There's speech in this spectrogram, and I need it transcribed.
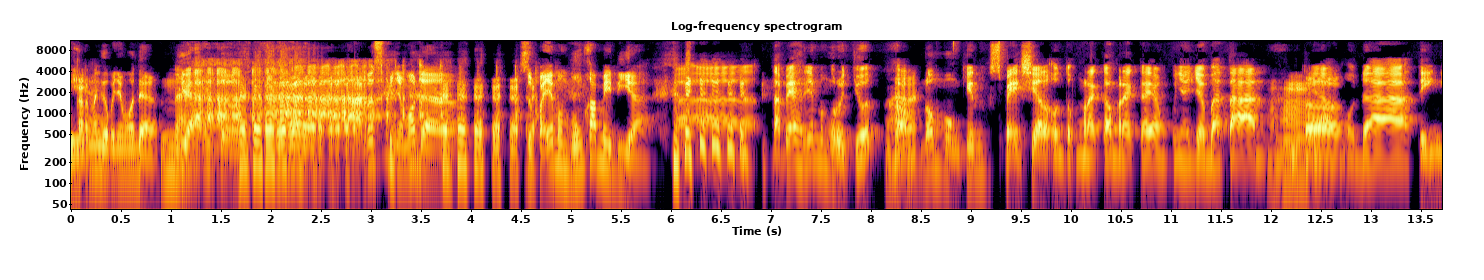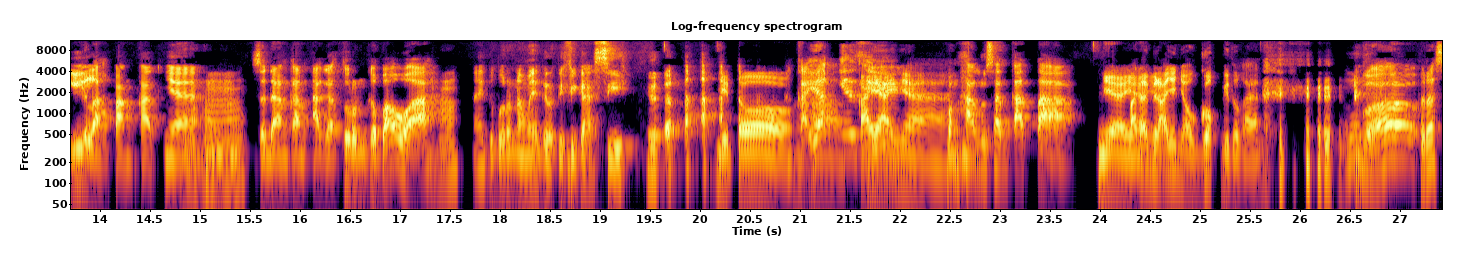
Iya. karena nggak punya modal. Nah, Iya. itu harus punya modal supaya membungkam media. Ah, ah. tapi akhirnya mengerucut. Ah. Oknum mungkin spesial untuk mereka-mereka yang punya jabatan. Betul. Yang udah tinggi lah pangkatnya. Mhm. Sedangkan agak turun ke bawah. Mhm. Nah itu baru namanya gratifikasi. Gitu. Kayaknya sih. Kayaknya. Penghalusan kata. Iya iya. Padahal iya. bilang aja nyogok gitu kan. Enggak. Terus,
